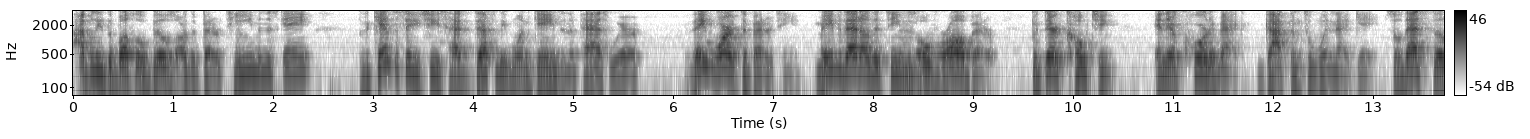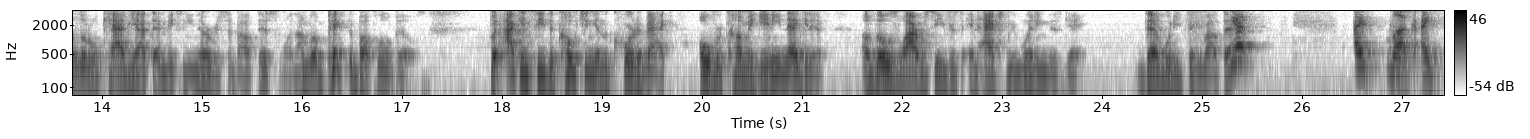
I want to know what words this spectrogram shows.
I believe the Buffalo Bills are the better team in this game. But the Kansas City Chiefs have definitely won games in the past where they weren't the better team. Maybe that other team was hmm. overall better, but their coaching and their quarterback got them to win that game. So that's the little caveat that makes me nervous about this one. I'm going to pick the Buffalo Bills, but I can see the coaching and the quarterback overcoming any negative of those wide receivers and actually winning this game. Deb, what do you think about that? Yeah, I look, I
